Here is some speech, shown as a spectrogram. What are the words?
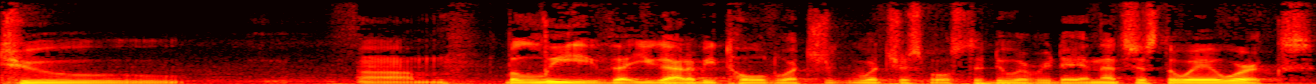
to um, believe that you got to be told what you, what you're supposed to do every day, and that's just the way it works.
